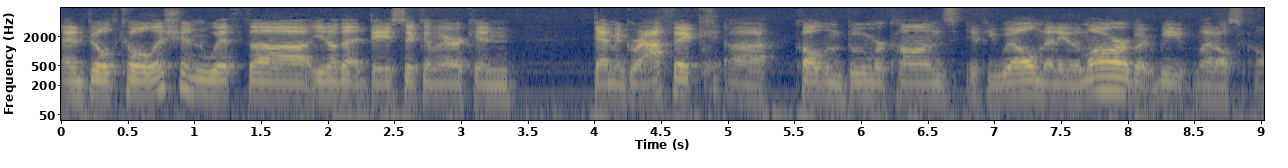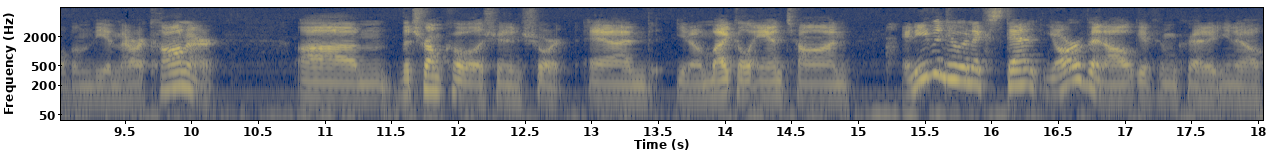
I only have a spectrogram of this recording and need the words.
and build coalition with uh, you know that basic American demographic. Uh, call them boomer cons, if you will. Many of them are, but we might also call them the Amerikaner, um, the Trump coalition, in short. And you know, Michael Anton, and even to an extent, Yarvin, I'll give him credit. You know,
